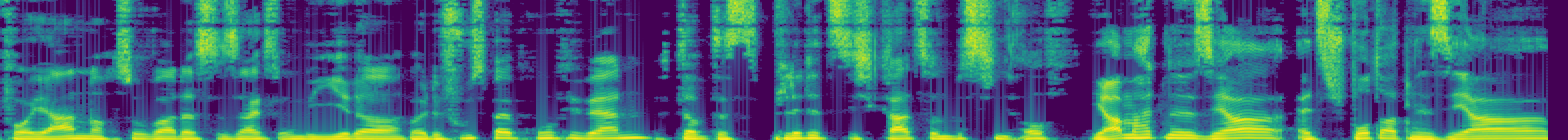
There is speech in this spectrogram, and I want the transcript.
vor Jahren noch so war, dass du sagst, irgendwie jeder wollte Fußballprofi werden. Ich glaube, das splittet sich gerade so ein bisschen auf. Ja, man hat eine sehr, als Sportart eine sehr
